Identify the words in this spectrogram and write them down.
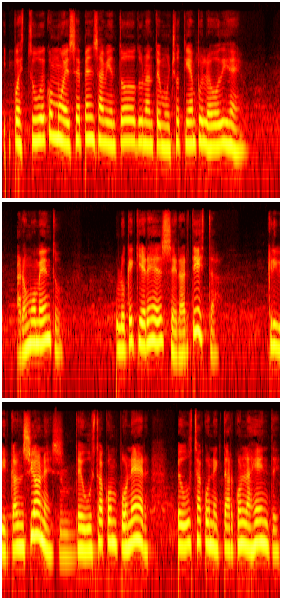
y pues tuve como ese pensamiento durante mucho tiempo y luego dije, para un momento, tú lo que quieres es ser artista, escribir canciones, te gusta componer, te gusta conectar con la gente.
